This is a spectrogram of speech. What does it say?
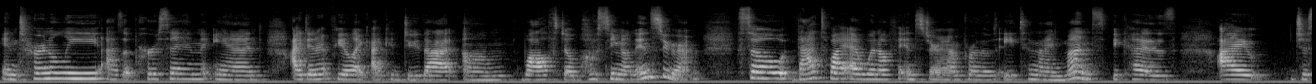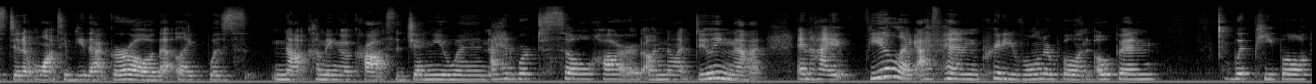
internally as a person and I didn't feel like I could do that um, while still posting on Instagram. So that's why I went off of Instagram for those eight to nine months because I just didn't want to be that girl that like was not coming across genuine. I had worked so hard on not doing that and I feel like I've been pretty vulnerable and open with people,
